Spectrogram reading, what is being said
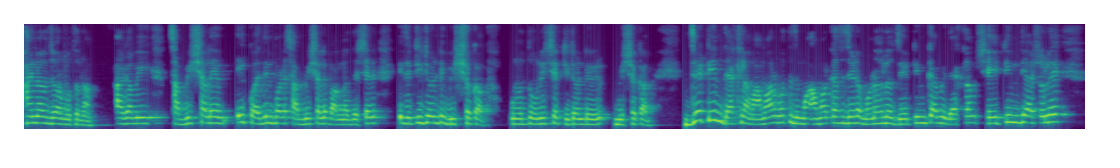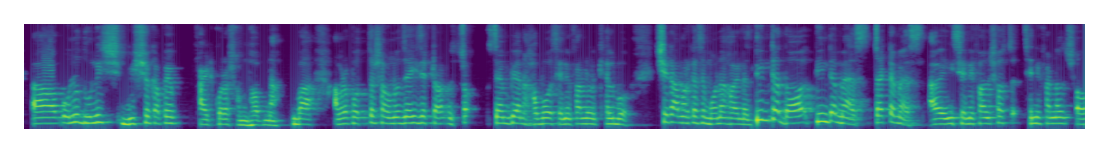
ফাইনাল যাওয়ার মতো না। আগামী ছাব্বিশ সালে, এই কয়দিন পরে ছাব্বিশ সালে বাংলাদেশের এই যে টি টোয়েন্টি বিশ্বকাপ উনত্ব উনিশের টি টোয়েন্টি বিশ্বকাপ, যে টিম দেখলাম, আমার মতে আমার কাছে যেটা মনে হলো, যে টিমকে আমি দেখলাম, সেই টিম দিয়ে আসলে, আহ উনদ উনিশ বিশ্বকাপে ফাইট করা সম্ভব না। বা আমরা প্রত্যাশা অনুযায়ী যে চ্যাম্পিয়ন হব সেমিফাইনাল খেলব, সেটা আমার কাছে মনে হয় না। তিনটা দ, তিনটা ম্যাচ চারটা ম্যাচ আর এই সেমিফাইনাল সহ সেমিফাইনাল সহ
